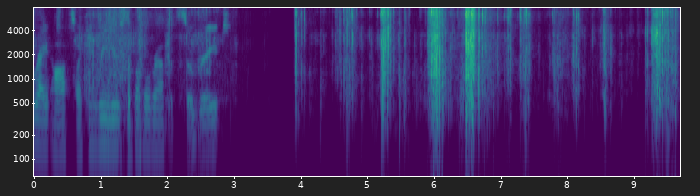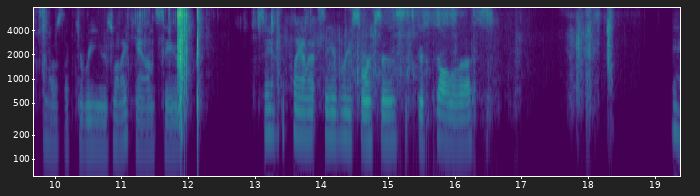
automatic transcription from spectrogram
right off so I can reuse the bubble wrap. It's so great. I always like to reuse when I can, save save the planet, save resources. It's good for all of us. And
